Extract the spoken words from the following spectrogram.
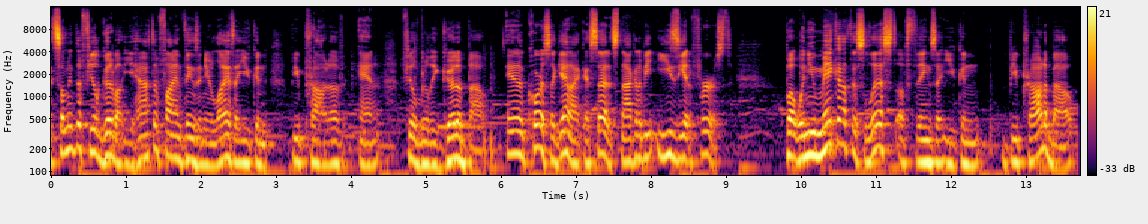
It's something to feel good about. You have to find things in your life that you can be proud of and feel really good about. And of course, again, like I said, it's not going to be easy at first. But when you make out this list of things that you can be proud about,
